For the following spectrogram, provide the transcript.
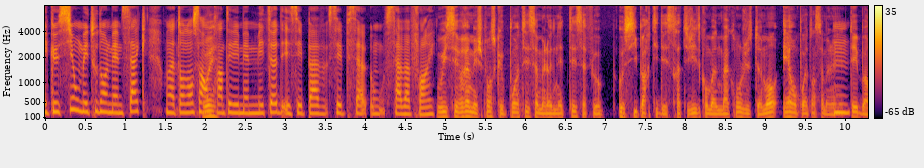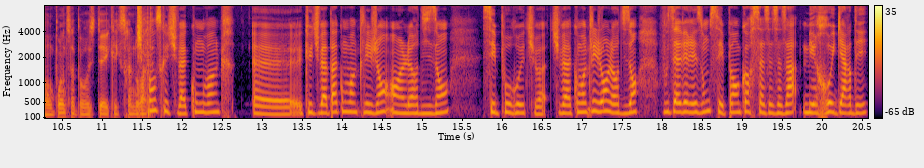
Et que si on met tout dans le même sac, on a tendance à emprunter les mêmes méthodes et c'est pas, c'est, ça, on- ça va foirer. Oui, c'est vrai, mais je pense que pointer sa malhonnêteté, ça fait au- aussi partie des stratégies de combat de Macron, justement. Et en pointant sa malhonnêteté, bah, on pointe sa porosité avec l'extrême Mm. Je droite. pense que tu vas convaincre, euh, que tu vas pas convaincre les gens en leur disant c'est pour eux, tu vois. Tu vas convaincre les gens en leur disant vous avez raison, c'est pas encore ça, ça, ça, ça, mais regardez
